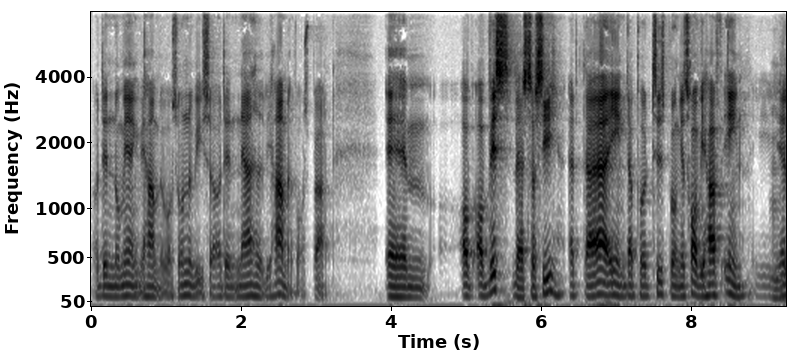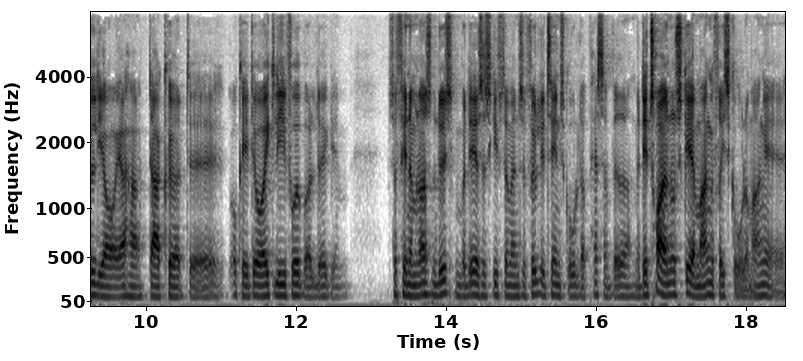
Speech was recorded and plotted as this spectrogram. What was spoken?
og den normering, vi har med vores undervisere, og den nærhed, vi har med vores børn. Øhm, og, og hvis, lad os så sige, at der er en, der på et tidspunkt, jeg tror, vi har haft en i mm. alle de år, jeg har, der har kørt, øh, okay, det var ikke lige fodbold, det ikke, øh, så finder man også en løsning på det, og så skifter man selvfølgelig til en skole, der passer bedre. Men det tror jeg nu sker mange friskoler, mange, øh,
